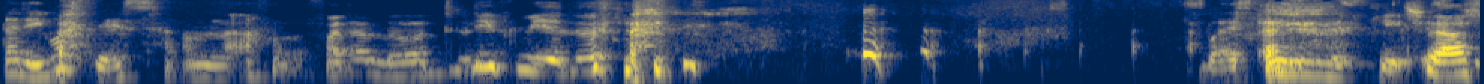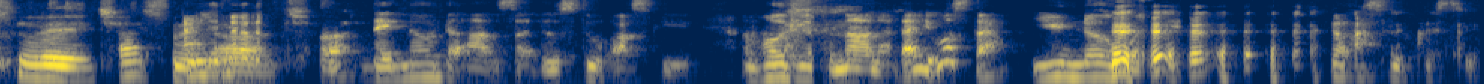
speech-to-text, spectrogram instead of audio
Daddy, what's this? I'm like, "Oh, Father Lord, leave me alone. but it's cute. It's cute. Trust me, trust And me. they know, the answer. they know the answer. They'll still ask you. I'm holding a banana. Daddy, what's that? You know what it is. Don't ask me a question.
